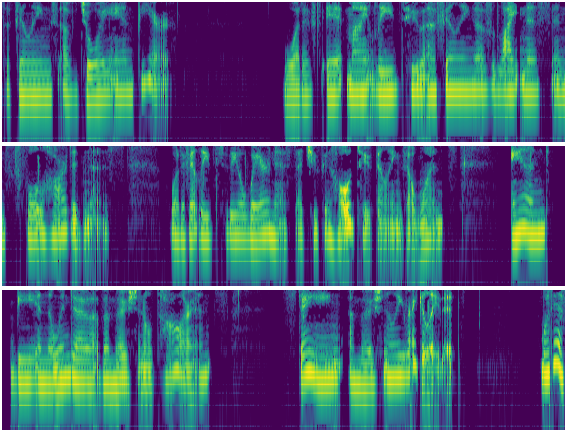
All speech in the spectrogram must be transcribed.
the feelings of joy and fear? What if it might lead to a feeling of lightness and full heartedness? What if it leads to the awareness that you can hold two feelings at once and be in the window of emotional tolerance, staying emotionally regulated? What if?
